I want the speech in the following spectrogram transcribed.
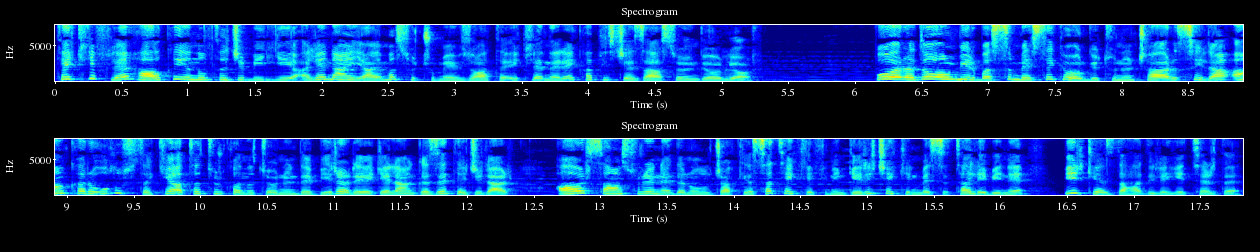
Teklifle halkı yanıltıcı bilgiyi alenen yayma suçu mevzuata eklenerek hapis cezası öngörülüyor. Bu arada 11 basın meslek örgütünün çağrısıyla Ankara Ulus'taki Atatürk Anıtı önünde bir araya gelen gazeteciler ağır sansüre neden olacak yasa teklifinin geri çekilmesi talebini bir kez daha dile getirdi.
